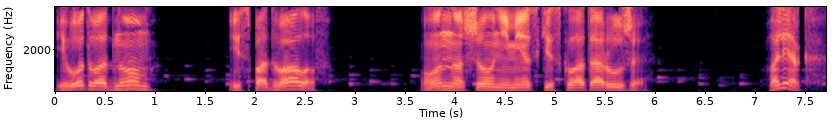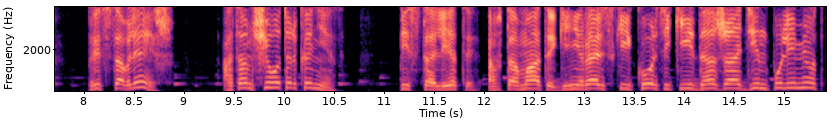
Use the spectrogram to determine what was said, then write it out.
И вот в одном из подвалов он нашел немецкий склад оружия. «Валерка, представляешь? А там чего только нет. Пистолеты, автоматы, генеральские кортики и даже один пулемет.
